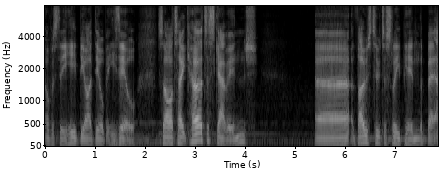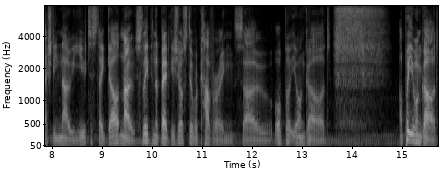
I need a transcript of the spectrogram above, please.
obviously he'd be ideal, but he's ill, so I'll take her to scavenge. Uh, those two to sleep in the bed. Actually, no, you to stay guard. No, sleep in the bed because you're still recovering. So, I'll put you on guard. I'll put you on guard.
